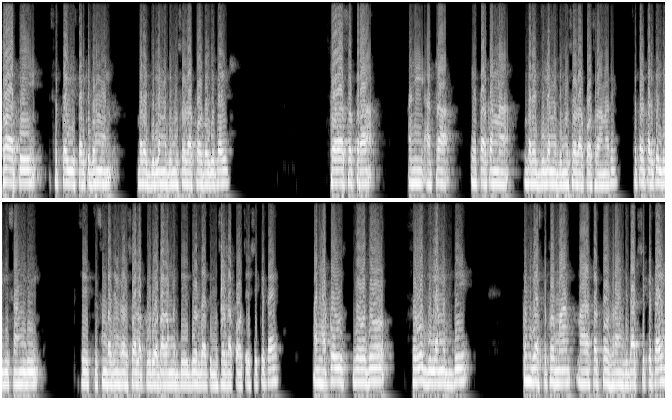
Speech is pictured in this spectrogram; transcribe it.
सोळा ते सत्तावीस तारखेदरम्यान बऱ्याच जिल्ह्यांमध्ये मुसळधार पाऊस दाखवत आहे. सोळा सतरा आणि अठरा या तारखांना बऱ्याच जिल्ह्यांमध्ये मुसळधार पाऊस राहणार आहे. सतरा तारखेला देखील सांगली तसेच संभाजीनगर सोलापूर या भागामध्ये जोरदार ते मुसळधार पावसाची शक्यता आहे. आणि हा पाऊस जवळजवळ सर्वच जिल्ह्यामध्ये कमी जास्त प्रमाणात महाराष्ट्रात पाऊस राहण्याची दाट शक्यता आहे.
